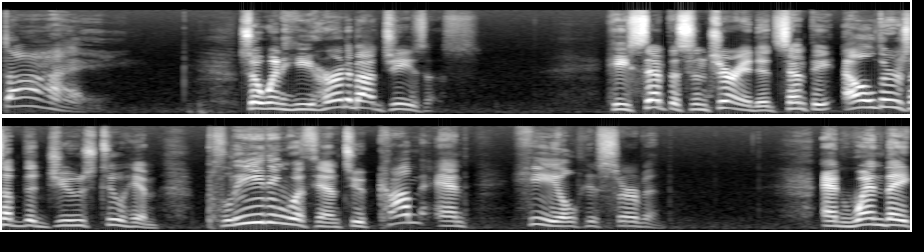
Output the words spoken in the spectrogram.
die. So when he heard about Jesus, he sent the centurion, did sent the elders of the Jews to him, pleading with him to come and heal his servant. And when they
